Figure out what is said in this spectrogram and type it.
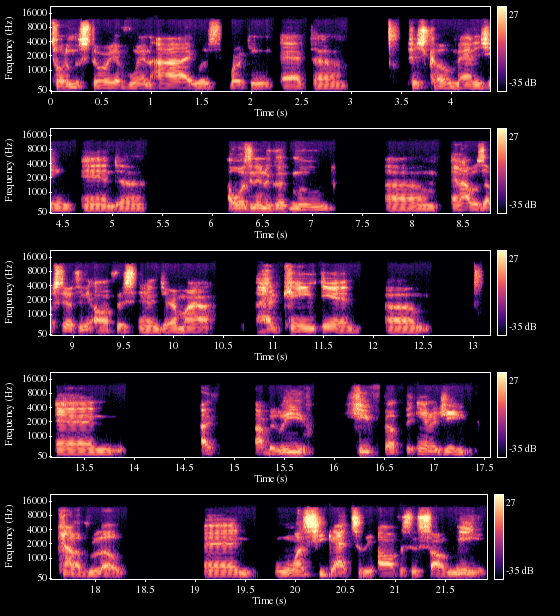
told him the story of when I was working at uh, Fishco managing, and uh, I wasn't in a good mood. Um, and I was upstairs in the office, and Jeremiah had came in, um, and I I believe he felt the energy kind of low. And once he got to the office and saw me,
